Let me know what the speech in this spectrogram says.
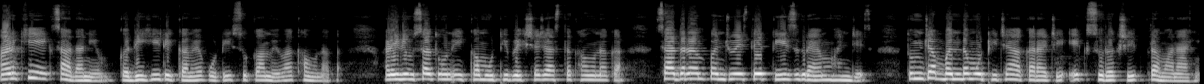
आणखी एक साधा नियम कधीही रिकाम्या पोटी सुकामेवा खाऊ नका आणि दिवसातून एका मुठीपेक्षा जास्त खाऊ नका. साधारण पंचवीस ते तीस ग्रॅम म्हणजेच तुमच्या बंद मुठीच्या आकाराचे एक सुरक्षित प्रमाण आहे.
